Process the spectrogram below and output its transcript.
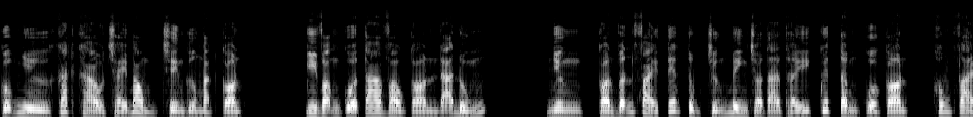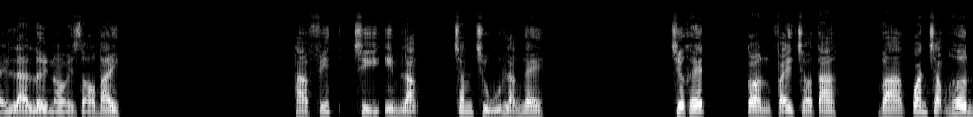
cũng như khát khao cháy bỏng trên gương mặt con. Kỳ vọng của ta vào con đã đúng, nhưng con vẫn phải tiếp tục chứng minh cho ta thấy quyết tâm của con không phải là lời nói gió bay. Hafid chỉ im lặng, chăm chú lắng nghe. Trước hết, con phải cho ta, và quan trọng hơn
